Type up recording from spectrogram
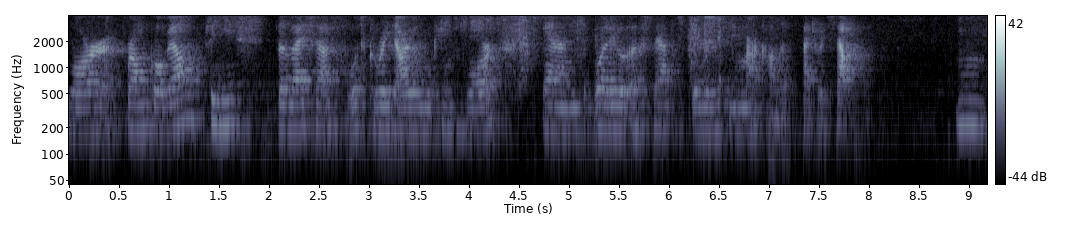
for from Gobel, please advise us what grade are you looking for and will you accept the mark on the battery cell. Mm,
